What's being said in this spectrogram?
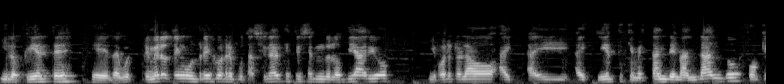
y los clientes, eh, primero tengo un riesgo reputacional que estoy saliendo en los diarios, y por otro lado hay, hay, hay clientes que me están demandando, ok,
